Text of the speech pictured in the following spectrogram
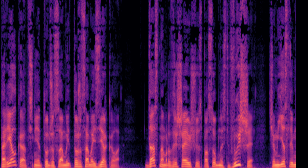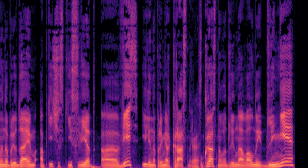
тарелка, точнее, тот же самый, то же самое зеркало, даст нам разрешающую способность выше, чем если мы наблюдаем оптический свет э, весь или, например, красный. Красный. У красного длина волны длиннее,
